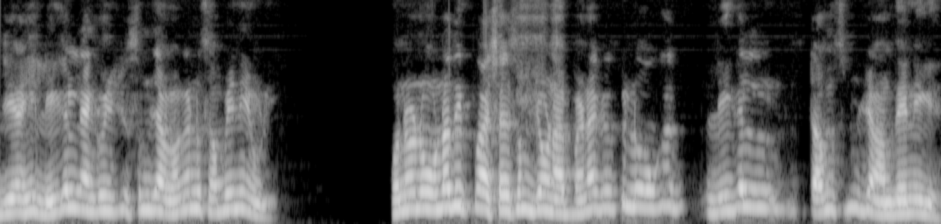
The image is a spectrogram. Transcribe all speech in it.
ਜੇ ਅਸੀਂ ਲੀਗਲ ਲੈਂਗੁਏਜ ਚ ਸਮਝਾਵਾਂਗੇ, ਉਹਨੂੰ ਸਮਝ ਨਹੀਂ ਆਉਣੀ। ਉਹਨਾਂ ਨੂੰ ਉਹਨਾਂ ਦੀ ਭਾਸ਼ਾ ਸਮਝਾਉਣਾ ਪੈਣਾ, ਕਿਉਂਕਿ ਲੋਕ ਲੀਗਲ ਟਰਮਸ ਨੂੰ ਜਾਣਦੇ ਨਹੀਂਗੇ।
